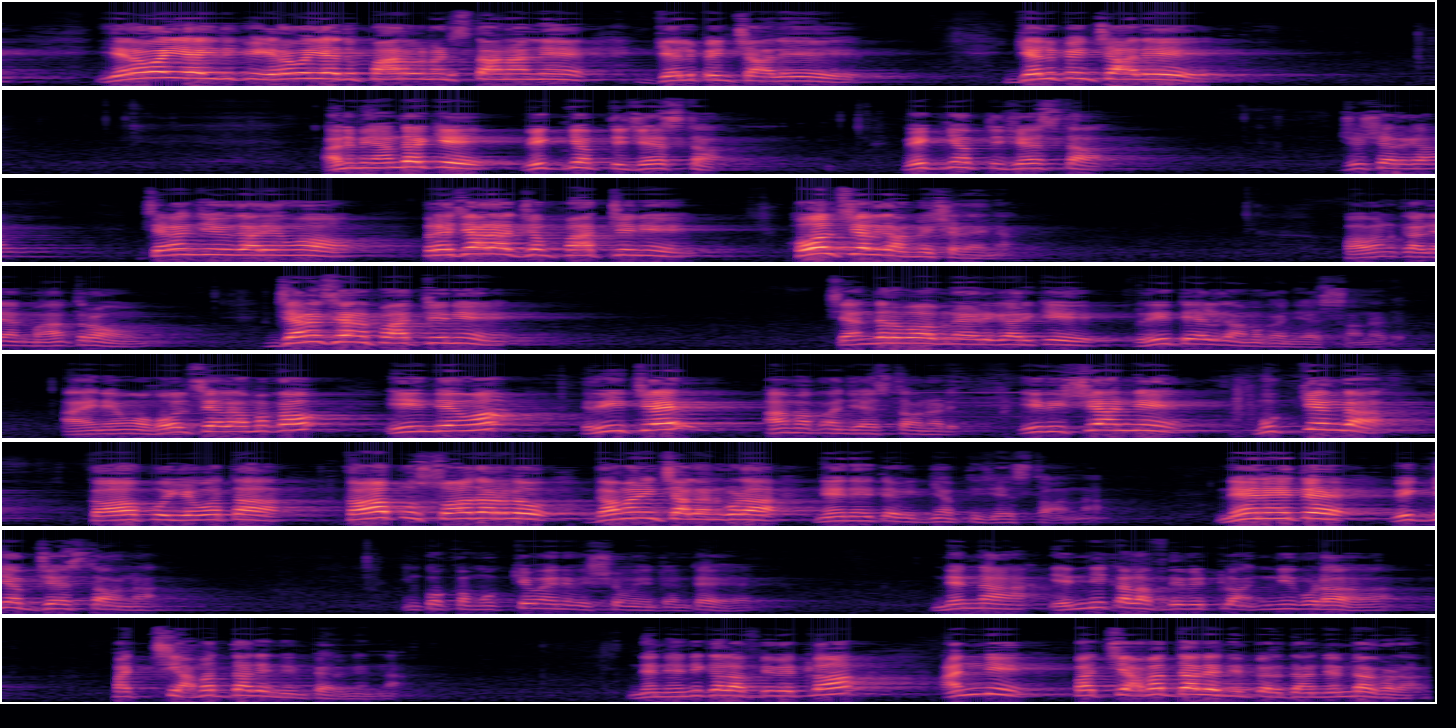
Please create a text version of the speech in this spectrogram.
ఇరవై ఐదుకి ఇరవై ఐదు పార్లమెంట్ స్థానాల్ని గెలిపించాలి. గెలిపించాలి అని మీ అందరికీ విజ్ఞప్తి చేస్తా. విజ్ఞప్తి చేస్తా. చూశారుగా? చిరంజీవి గారేమో ప్రజారాజ్యం పార్టీని హోల్సేల్గా అమ్మేశాడు ఆయన. పవన్ కళ్యాణ్ మాత్రం జనసేన పార్టీని చంద్రబాబు నాయుడు గారికి రీటైల్గా అమ్మకం చేస్తున్నాడు ఆయనేమో హోల్సేల్ అమ్మకం ఈయనదేమో రీటైల్ అమ్మకం చేస్తూ ఉన్నాడు. ఈ విషయాన్ని ముఖ్యంగా కాపు యువత కాపు సోదరులు గమనించాలని కూడా నేనైతే విజ్ఞప్తి చేస్తా ఉన్నా. నేనైతే విజ్ఞప్తి చేస్తా ఉన్నా. ఇంకొక ముఖ్యమైన విషయం ఏంటంటే నిన్న ఎన్నికల అఫిడవిట్లు అన్నీ కూడా పచ్చి అబద్ధాలే నింపారు నిన్న. నిన్న ఎన్నికల అఫిడవిట్లో అన్ని పచ్చి అబద్ధాలే నింపారు దాని నిండా కూడా.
